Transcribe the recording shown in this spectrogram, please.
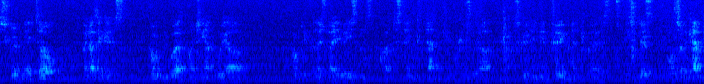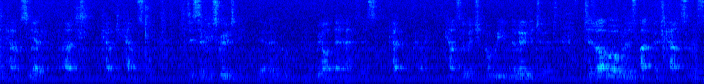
scrutiny at all. I mean, I think it's probably worth pointing out that we are, probably for those very reasons, quite distinct to Daventry because we are scrutiny improvement, whereas there's also a county councillor at county council, it is simply scrutiny. Yeah. We are there, as Ca- I think Councillor Ritchie probably even alluded to it. It is our role as backbench councillors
